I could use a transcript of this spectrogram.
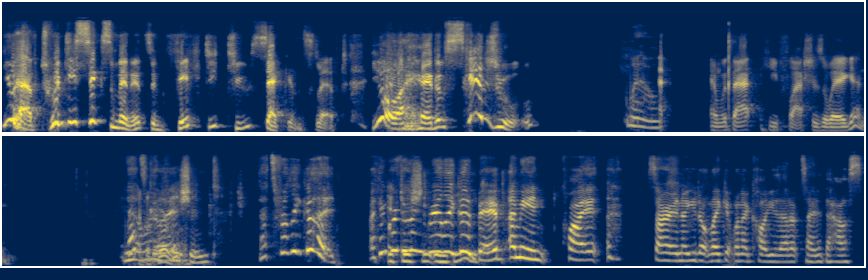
You have 26 minutes and 52 seconds left. You're ahead of schedule." Wow. And with that, he flashes away again. That's Have good. efficient. That's really good. I think we're doing Efficient really good, babe. I mean, quiet. Sorry, I know you don't like it when I call you that outside of the house.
